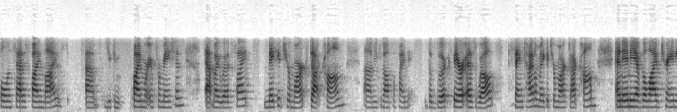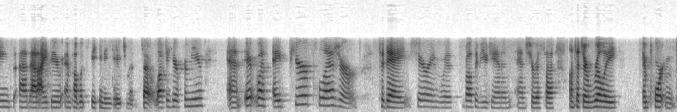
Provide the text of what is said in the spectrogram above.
full and satisfying lives, um, you can find more information at my website, makeityourmark.com. Um, you can also find the book there as well. Same title, makeityourmark.com, and any of the live trainings uh, that I do and public speaking engagements. So, love to hear from you. And it was a pure pleasure today sharing with both of you, Jann and, and Sharissa, on such a really important,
